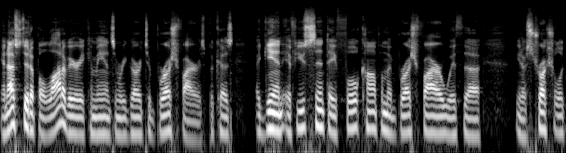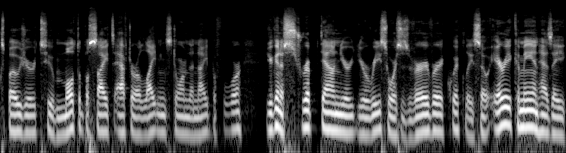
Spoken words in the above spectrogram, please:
And I've stood up a lot of area commands in regard to brush fires because, again, if you sent a full complement brush fire with, uh, you know, structural exposure to multiple sites after a lightning storm the night before, you're going to strip down your, your resources very, very quickly. So, area command has a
